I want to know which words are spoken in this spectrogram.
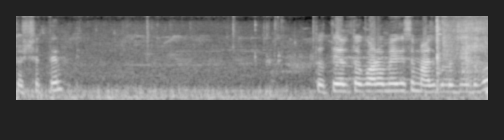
সর্ষের তেল। তো তেল তো গরম হয়ে গেছে, মাছগুলো দিয়ে দেবো।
